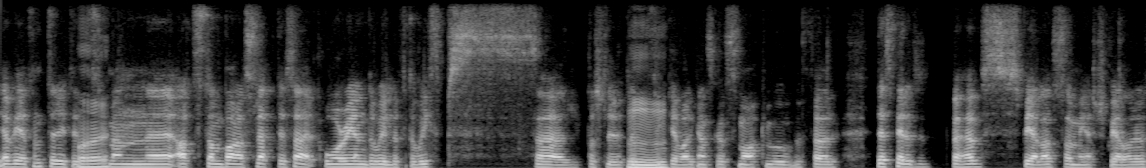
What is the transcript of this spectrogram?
Jag vet inte riktigt. Nej. Men uh, att de bara släppte så här Ori and the Will of the Wisps så här på slutet mm. tyckte jag var ett ganska smart move. För det spelet behövs spelas av mer spelare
